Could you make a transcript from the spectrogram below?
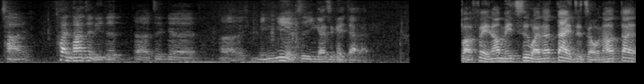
茶，看它这里的呃这个呃名列是应该是可以带来的。把费，然后没吃完，他带着走，然后带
